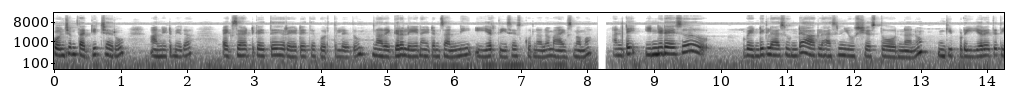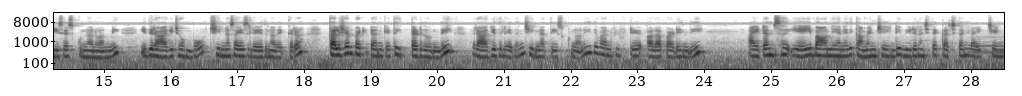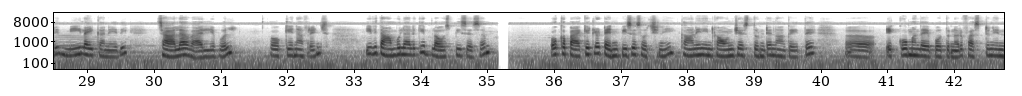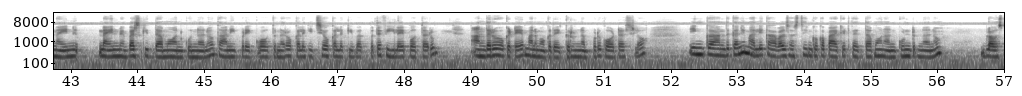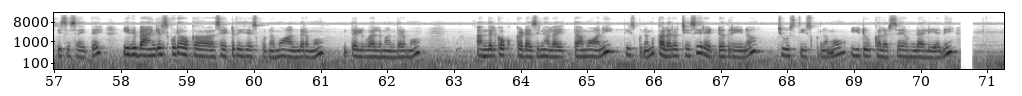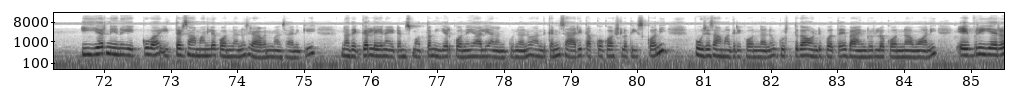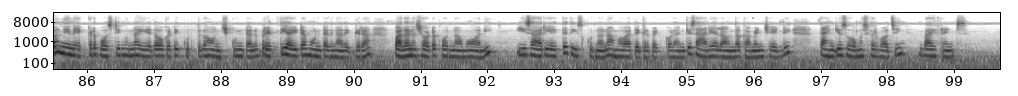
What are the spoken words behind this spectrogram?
కొంచెం తగ్గించారు అన్నిటి మీద. ఎగ్జాక్ట్గా అయితే రేట్ అయితే గుర్తులేదు. నా దగ్గర లేని ఐటమ్స్ అన్నీ ఇయర్ తీసేసుకున్నాను మ్యాక్సిమమ్ అంటే ఇన్ని డేస్ వెండి గ్లాస్ ఉంటే ఆ గ్లాస్ని యూస్ చేస్తూ ఉన్నాను. ఇంక ఇప్పుడు ఇయర్ అయితే తీసేసుకున్నాను అన్నీ. ఇది రాగి చొంబు చిన్న సైజు లేదు నా దగ్గర. కలుషం పెట్టడానికి అయితే ఇత్తడిది ఉంది. రాగిది లేదని చిన్నది తీసుకున్నాను. ఇది వన్ ఫిఫ్టీ అలా పడింది. ఐటమ్స్ ఏవి బాగున్నాయి అనేది కమెంట్ చేయండి. వీడియో నచ్చితే ఖచ్చితంగా లైక్ చేయండి. మీ లైక్ అనేది చాలా వాల్యుబుల్. ఓకే నా ఫ్రెండ్స్. ఇవి తాంబూలాలకి బ్లౌజ్ పీసెస్. ఒక ప్యాకెట్లో టెన్ పీసెస్ వచ్చినాయి. కానీ నేను కౌంట్ చేస్తుంటే నాకైతే ఎక్కువ మంది అయిపోతున్నారు. ఫస్ట్ నేను నైన్ నైన్ మెంబర్స్కి ఇద్దాము అనుకున్నాను. కానీ ఇప్పుడు ఎక్కువ అవుతున్నారు. ఒకళ్ళకి ఇచ్చి ఒకళ్ళకి ఇవ్వకపోతే ఫీల్ అయిపోతారు. అందరూ ఒకటే మనం ఒక దగ్గర ఉన్నప్పుడు క్వార్టర్స్లో. ఇంకా అందుకని మళ్ళీ కావాల్సి వస్తే ఇంకొక ప్యాకెట్ తెద్దాము అని అనుకుంటున్నాను. బ్లౌజ్ పీసెస్ అయితే. ఇవి బ్యాంగిల్స్ కూడా ఒక సెట్ తీసేసుకున్నాము అందరము తెలుగు వాళ్ళం అందరము. అందరికి ఒక్కొక్క డజన్ అలా ఇద్దాము అని తీసుకున్నాము. కలర్ వచ్చేసి రెడ్ గ్రీన్ చూసి తీసుకున్నాము. ఈ టూ కలర్సే ఉండాలి అని. ఈ ఇయర్ నేను ఎక్కువ ఇత్తడి సామాన్లే కొన్నాను శ్రావణ మాసానికి. నా దగ్గర లేని ఐటమ్స్ మొత్తం ఇయర్ కొనేయాలి అని అనుకున్నాను. అందుకని శారీ తక్కువ కాస్ట్లో తీసుకొని పూజ సామాగ్రి కొన్నాను. గుర్తుగా ఉండిపోతాయి బెంగళూరులో కొన్నాము అని. ఎవ్రీ ఇయర్ నేను ఎక్కడ పోస్టింగ్ ఉన్నా ఏదో ఒకటి గుర్తుగా ఉంచుకుంటాను. ప్రతి ఐటెం ఉంటుంది నా దగ్గర. పలానా చోట కొన్నాము అని. ఈ శారీ అయితే తీసుకున్నాను అమ్మవారి దగ్గర పెట్టుకోవడానికి. శారీ ఎలా ఉందో కమెంట్ చేయండి. Thank you so much for watching bye friends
